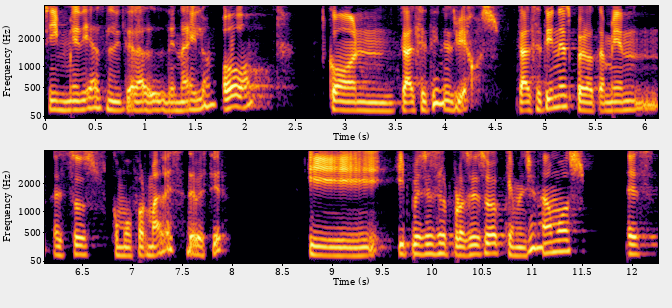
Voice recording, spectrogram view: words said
Sí, medias literal de nylon. O con calcetines viejos. Calcetines, pero también estos como formales de vestir. Y, y pues es el proceso que mencionamos. Es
